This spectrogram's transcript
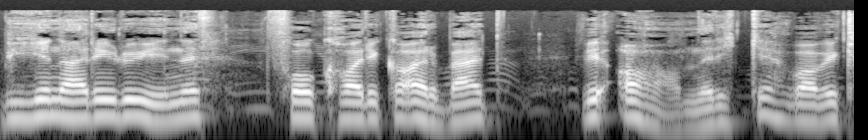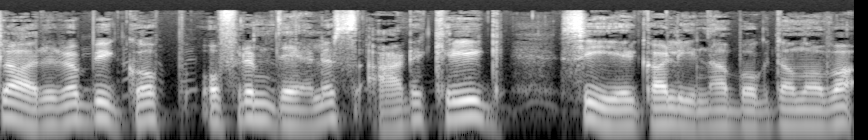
Byen er i ruiner, folk har ikke arbeid. Vi aner ikke hva vi klarer å bygge opp, og fremdeles er det krig, sier Galina Bogdanova.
